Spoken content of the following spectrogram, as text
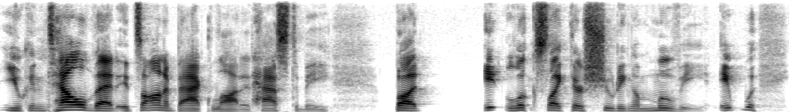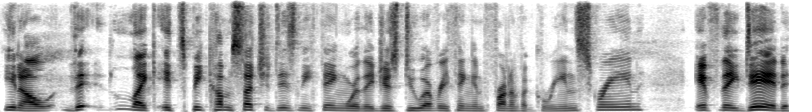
You can tell that it's on a back lot. It has to be. But it looks like they're shooting a movie. It you know, th- like it's become such a Disney thing where they just do everything in front of a green screen. If they did,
